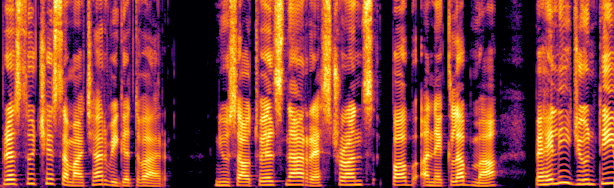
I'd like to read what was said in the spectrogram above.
પ્રસ્તુત છે સમાચાર વિગતવાર. ન્યૂ સાઉથ વેલ્સના રેસ્ટોરન્ટ્સ, પબ અને ક્લબમાં પહેલી જૂનથી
